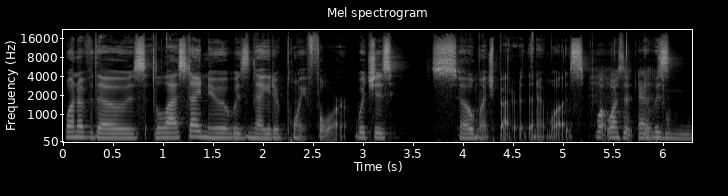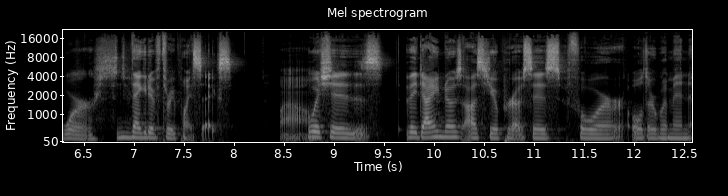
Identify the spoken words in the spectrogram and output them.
one of those, the last I knew, it was negative 0.4, which is so much better than it was. What was it It was- worst? Negative 3.6. Wow. which is they diagnose osteoporosis for older women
